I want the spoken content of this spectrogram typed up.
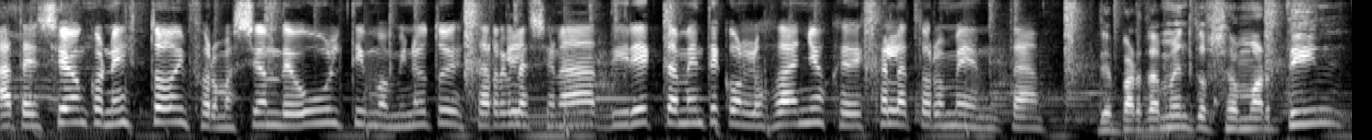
Atención con esto, información de último minuto y está relacionada directamente con los daños que deja la tormenta. Departamento San Martín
